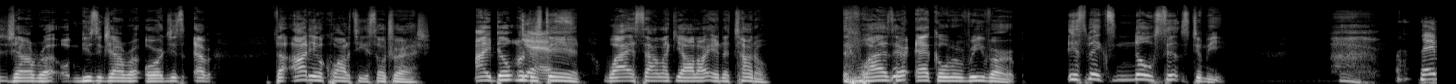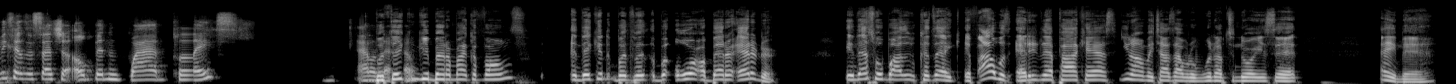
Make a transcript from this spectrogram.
genre, or music genre, or just ever. The audio quality is so trash. I don't Yes. understand why it sounds like y'all are in a tunnel. Why is there echo and reverb? This makes no sense to me. Maybe because it's such an open, wide place. I don't But know. they can get better microphones, and they can, but, but, but or a better editor, and that's what bothers me. Because like, if I was editing that podcast, you know how many times I would have went up to N.O.R.E. and said, "Hey, man,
